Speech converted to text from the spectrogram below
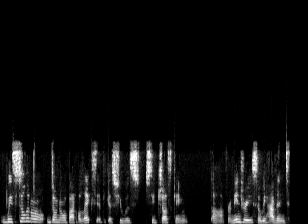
We still don't know, don't know about Alexia because she was she just came uh, from injury, so we haven't.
